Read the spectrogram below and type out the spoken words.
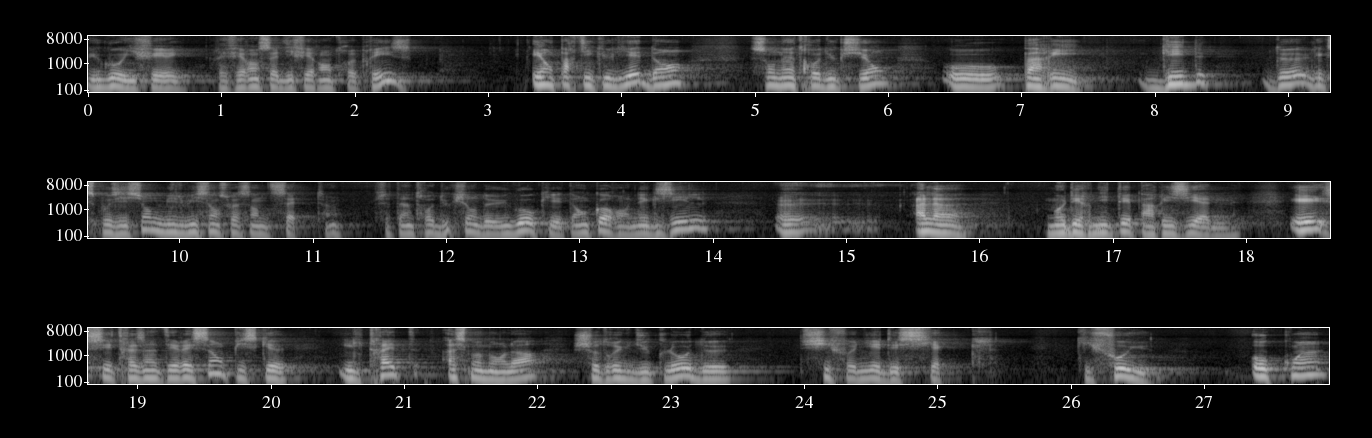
Hugo y fait référence à différentes reprises, et en particulier dans son introduction au Paris guide de l'exposition de 1867. Hein. Cette introduction de Hugo qui est encore en exil euh, à la modernité parisienne. Et c'est très intéressant puisqu'il traite à ce moment-là Chaudruc Duclos de chiffonnier des siècles, qui fouille au coin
